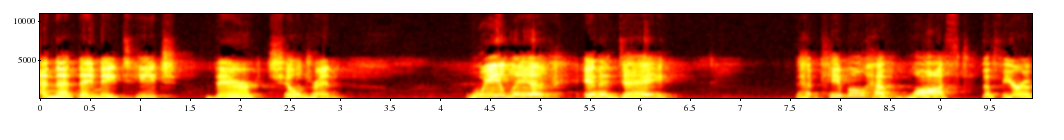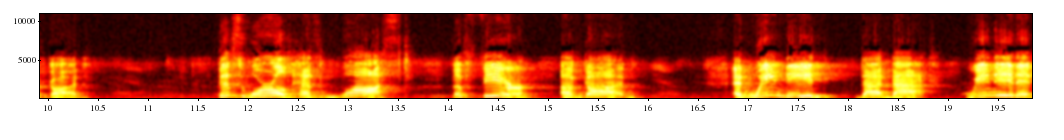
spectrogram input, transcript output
and that they may teach their children. We live in a day that people have lost the fear of God. This world has lost the fear of God. And we need that back. We need it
